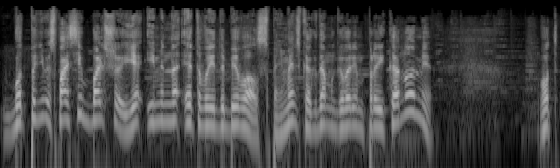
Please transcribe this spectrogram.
вот спасибо большое. Я именно этого и добивался. Понимаете, когда мы говорим про экономию, вот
